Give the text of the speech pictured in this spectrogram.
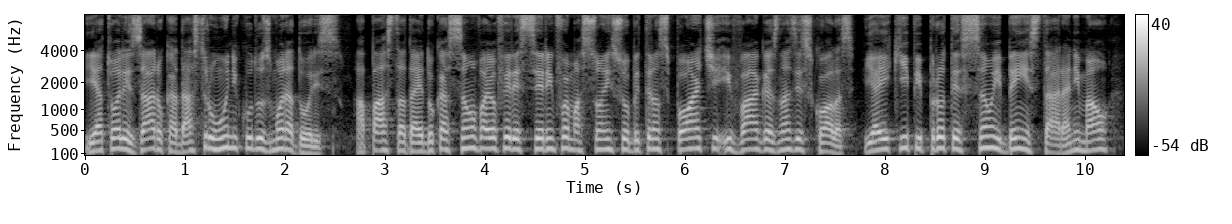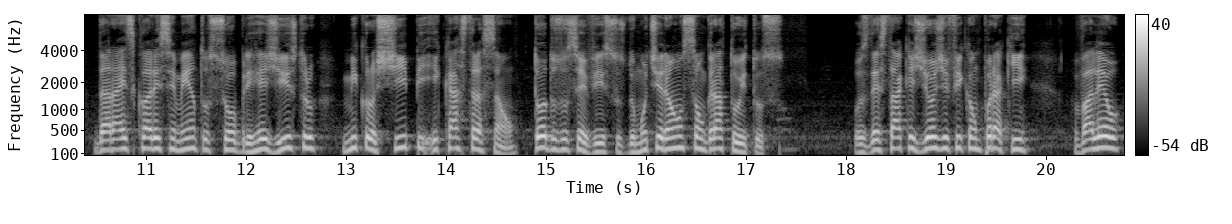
e atualizar o cadastro único dos moradores. A pasta da educação vai oferecer informações sobre transporte e vagas nas escolas, e a equipe Proteção e Bem-Estar Animal dará esclarecimentos sobre registro, microchip e castração. Todos os serviços do mutirão são gratuitos. Os destaques de hoje ficam por aqui. Valeu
